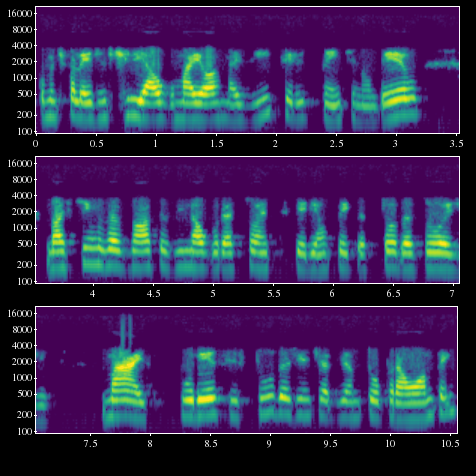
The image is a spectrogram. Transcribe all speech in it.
como eu te falei, a gente queria algo maior, mas infelizmente não deu. Nós tínhamos as nossas inaugurações que seriam feitas todas hoje, mas por esse estudo a gente adiantou para ontem.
